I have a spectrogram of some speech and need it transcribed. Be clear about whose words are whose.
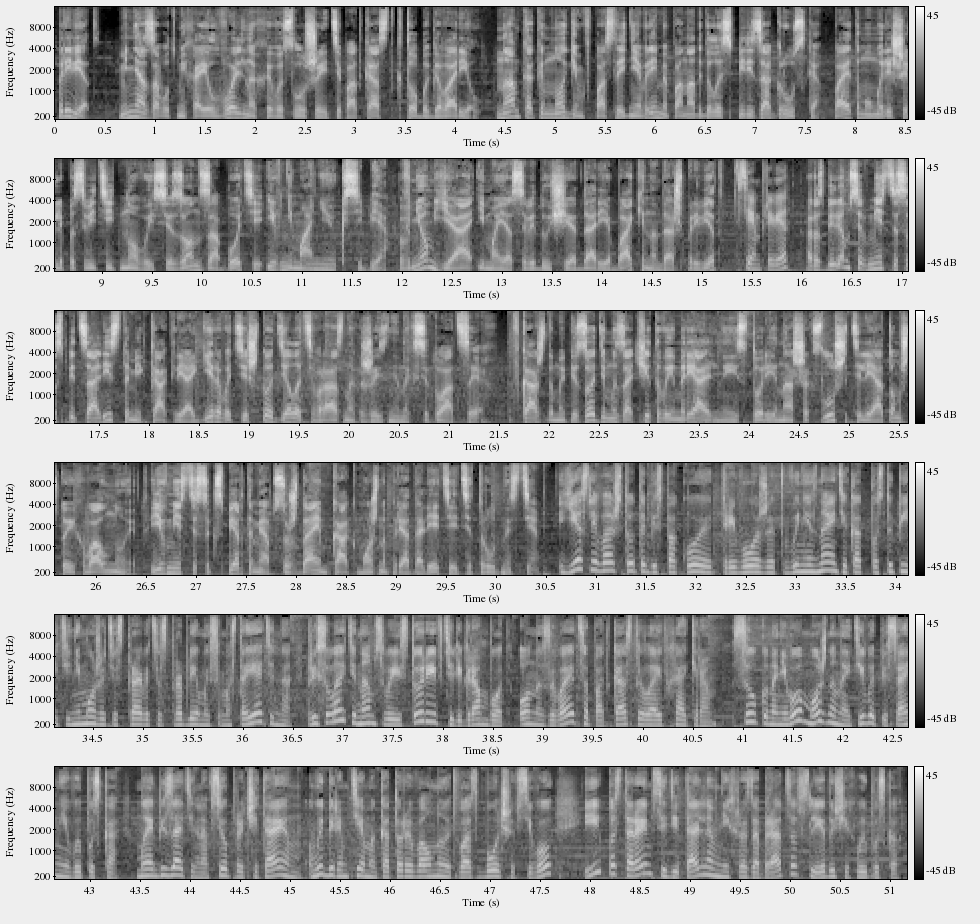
Speaker 1: Привет! Меня зовут Михаил Вольных, и вы слушаете подкаст «Кто бы говорил». Нам, как и многим, в последнее время понадобилась перезагрузка, поэтому мы решили посвятить новый сезон заботе и вниманию к себе. В нем я и моя соведущая Дарья Бакина, Даш, привет.
Speaker 2: Всем привет.
Speaker 1: Разберемся вместе со специалистами, как реагировать и что делать в разных жизненных ситуациях. В каждом эпизоде мы зачитываем реальные истории наших слушателей о том, что их волнует, и вместе с экспертами обсуждаем, как можно преодолеть эти трудности.
Speaker 2: Если вас что-то беспокоит, тревожит, вы не знаете, как поступить и не можете справиться с проблемой самостоятельно, присылайте нам свои истории в Telegram-бот. Он называется «Подкасты лайфхакера». Ссылку на него можно найти в описании выпуска. Мы обязательно все прочитаем, выберем темы, которые волнуют вас больше всего и постараемся детально в них разобраться в следующих выпусках.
